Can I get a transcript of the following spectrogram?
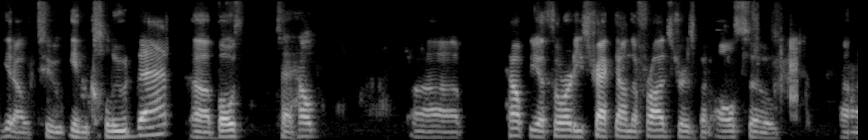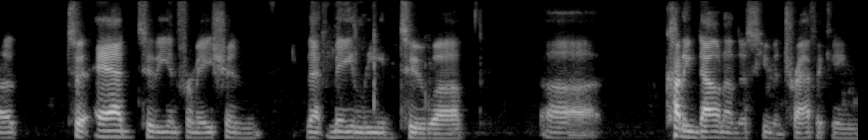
you know to include that uh, both to help uh, help the authorities track down the fraudsters but also uh, to add to the information that may lead to uh, cutting down on this human trafficking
